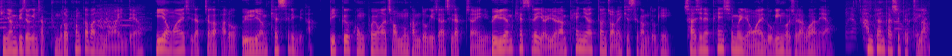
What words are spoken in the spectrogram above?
기념비적인 작품으로 평가받는 영화인데요. 이 영화의 제작자가 바로 윌리엄 캐슬입니다. B급 공포영화 전문 감독이자 제작자인 윌리엄 캐슬의 열렬한 팬이었던 저메키스 감독이 자신의 팬심을 영화에 녹인 것이라고 하네요. 한편 다시 베트남.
